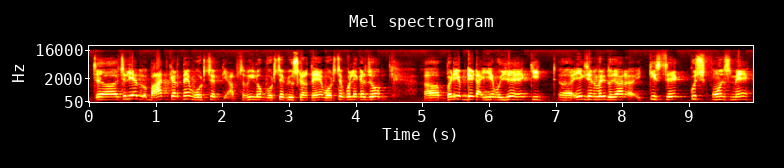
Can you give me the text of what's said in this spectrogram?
चलिए अब बात करते हैं व्हाट्सएप की। आप सभी लोग व्हाट्सएप यूज़ करते हैं। व्हाट्सएप को लेकर जो बड़ी अपडेट आई है वो ये है कि एक जनवरी 2021 से कुछ फ़ोन्स में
